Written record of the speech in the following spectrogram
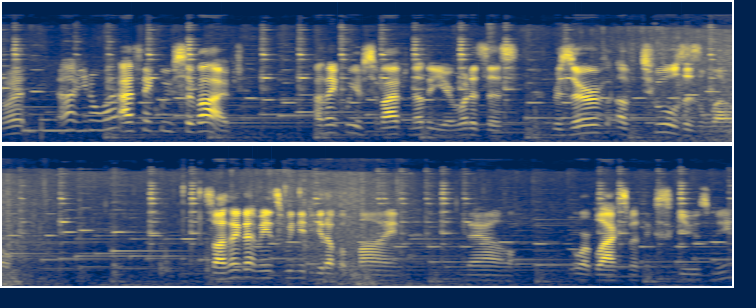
What? Uh, you know what? I think we've survived. I think we have survived another year. What is this? Reserve of tools is low. So I think that means we need to get up a mine now. Or a blacksmith, excuse me.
